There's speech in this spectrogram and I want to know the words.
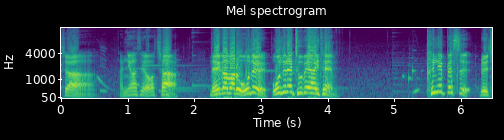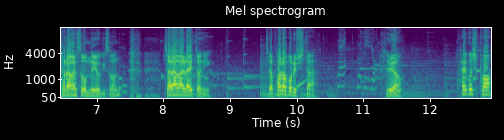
자, 안녕하세요. 자, 내가 바로 오늘 오늘의 두 배 아이템. 큰입 베스를 자랑할 수 없네 여기선 자랑할라 했더니 자 팔아버립시다 그래요 팔고 싶어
